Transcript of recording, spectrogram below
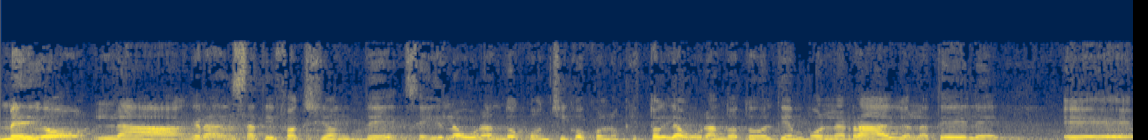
Me dio la gran satisfacción de seguir laburando con chicos con los que estoy laburando todo el tiempo en la radio, en la tele. Eh,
